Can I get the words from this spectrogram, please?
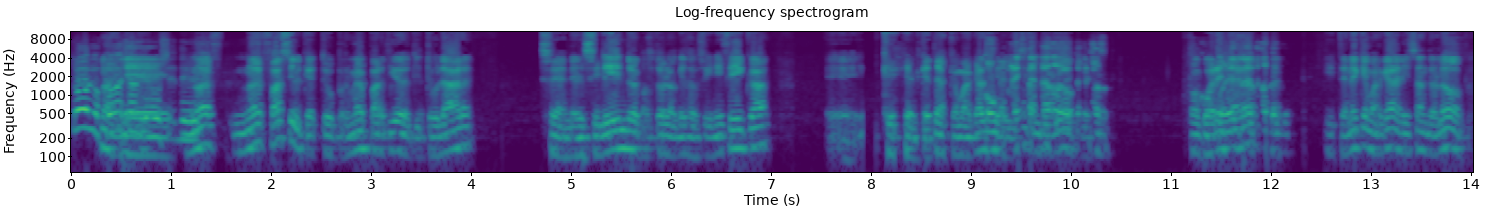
Todos los que vayan eh, no, es, no es fácil que tu primer partido de titular sea en el cilindro, con todo lo que eso significa, eh, que el que tengas que marcar sea Lisandro López. Con 40 grados. Y tenés que marcar a Lisandro López.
